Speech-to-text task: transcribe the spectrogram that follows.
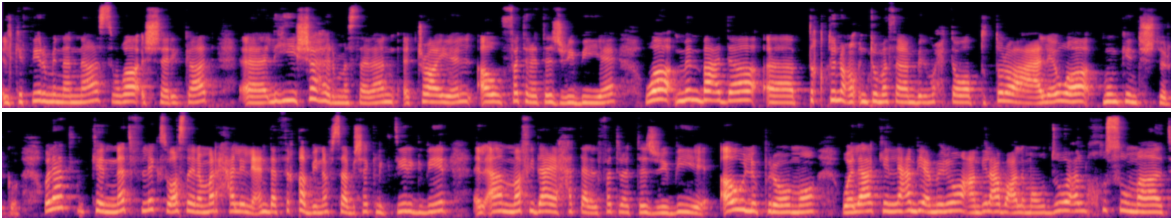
الكثير من الناس والشركات آه، اللي هي شهر مثلا trial أو فترة تجريبية. ومن بعدها آه، بتقتنعوا أنتم مثلا بالمحتوى بتطلعوا عليه وممكن تشتركوا. ولكن نتفليكس واصلة لمرحله اللي عندها ثقة بنفسها بشكل كتير كبير. الآن ما في داعي حتى للفترة التجريبية أو البرومو. ولكن اللي عم بيعملوه عم بيلعبوا على موضوع الخصومات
